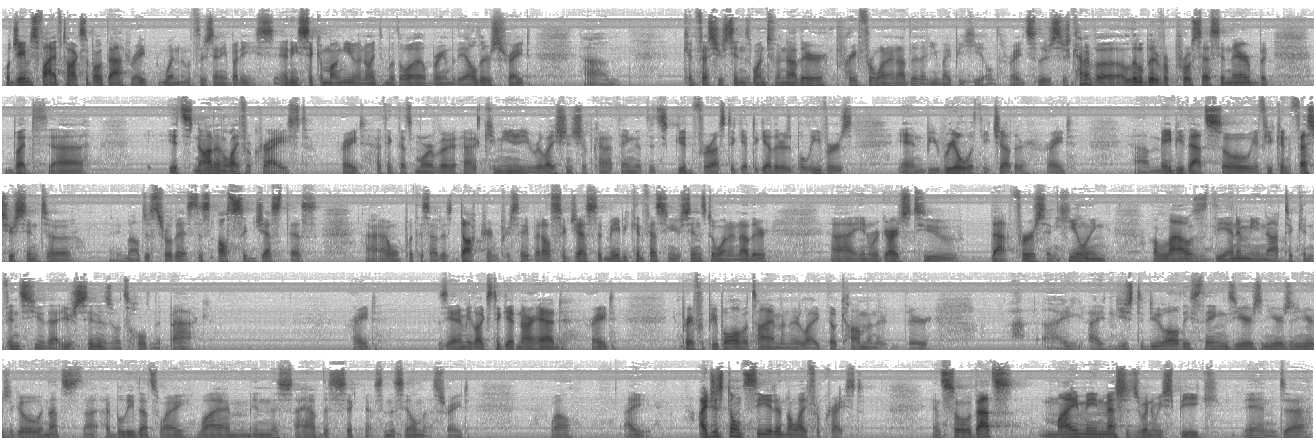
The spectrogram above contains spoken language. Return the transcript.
Well, James five talks about that, right? When if there's anybody any sick among you, anoint them with oil, bring them to the elders, right? Um, confess your sins one to another, pray for one another that you might be healed, right? So there's, there's kind of a, a little bit of a process in there, but, but uh, it's not in the life of Christ, right? I think that's more of a, a community relationship kind of thing that it's good for us to get together as believers and be real with each other, right? Um, maybe that's so if you confess your sin to, I'll just throw this, this I'll suggest this. I won't put this out as doctrine per se, but I'll suggest that maybe confessing your sins to one another uh, in regards to that verse and healing allows the enemy not to convince you that your sin is what's holding it back. Right? Because the enemy likes to get in our head, right? You pray for people all the time, and they're like, they'll come and they're, they're I, I used to do all these things years and years and years ago, and that's I believe that's why why I'm in this. I have this sickness and this illness, right? Well, I I just don't see it in the life of Christ, and so that's my main message when we speak. And uh,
